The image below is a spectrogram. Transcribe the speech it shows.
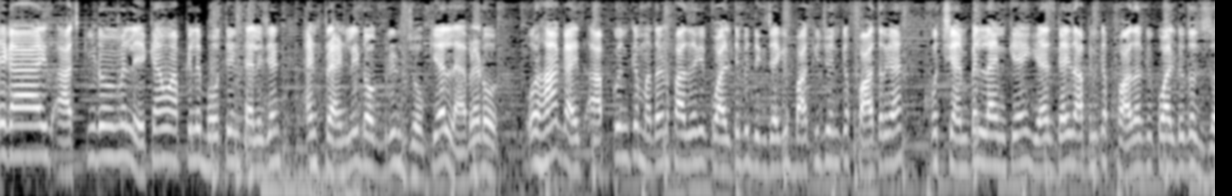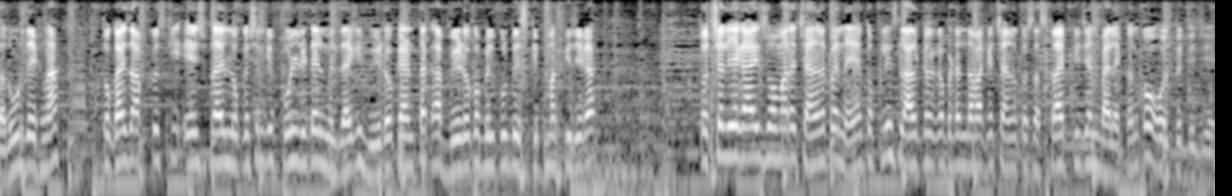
हे गाइस आज की वीडियो में मैं लेके आया हूँ आपके लिए बहुत ही intelligent and friendly dog breed जो कि है लैब्राडोर और हाँ गाइज़ आपको इनके मदर एंड फादर की क्वालिटी भी दिख जाएगी, बाकी जो इनके फादर है, वो चैंपियन लाइन के हैं। यस गाइज़ आप इनके फादर की क्वालिटी तो ज़रूर देखना। तो गाइज़ आपको इसकी एज प्राइस लोकेशन की फुल डिटेल मिल जाएगी वीडियो के एंड तक। आप वीडियो को बिल्कुल भी स्किप मत कीजिएगा। तो चलिए गाइज़ जो हमारे चैनल पे नए हैं तो प्लीज़ लाल कलर का बटन दबा के चैनल को सब्सक्राइब कीजिए एंड बेल आइकन को ऑल पे कीजिए।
